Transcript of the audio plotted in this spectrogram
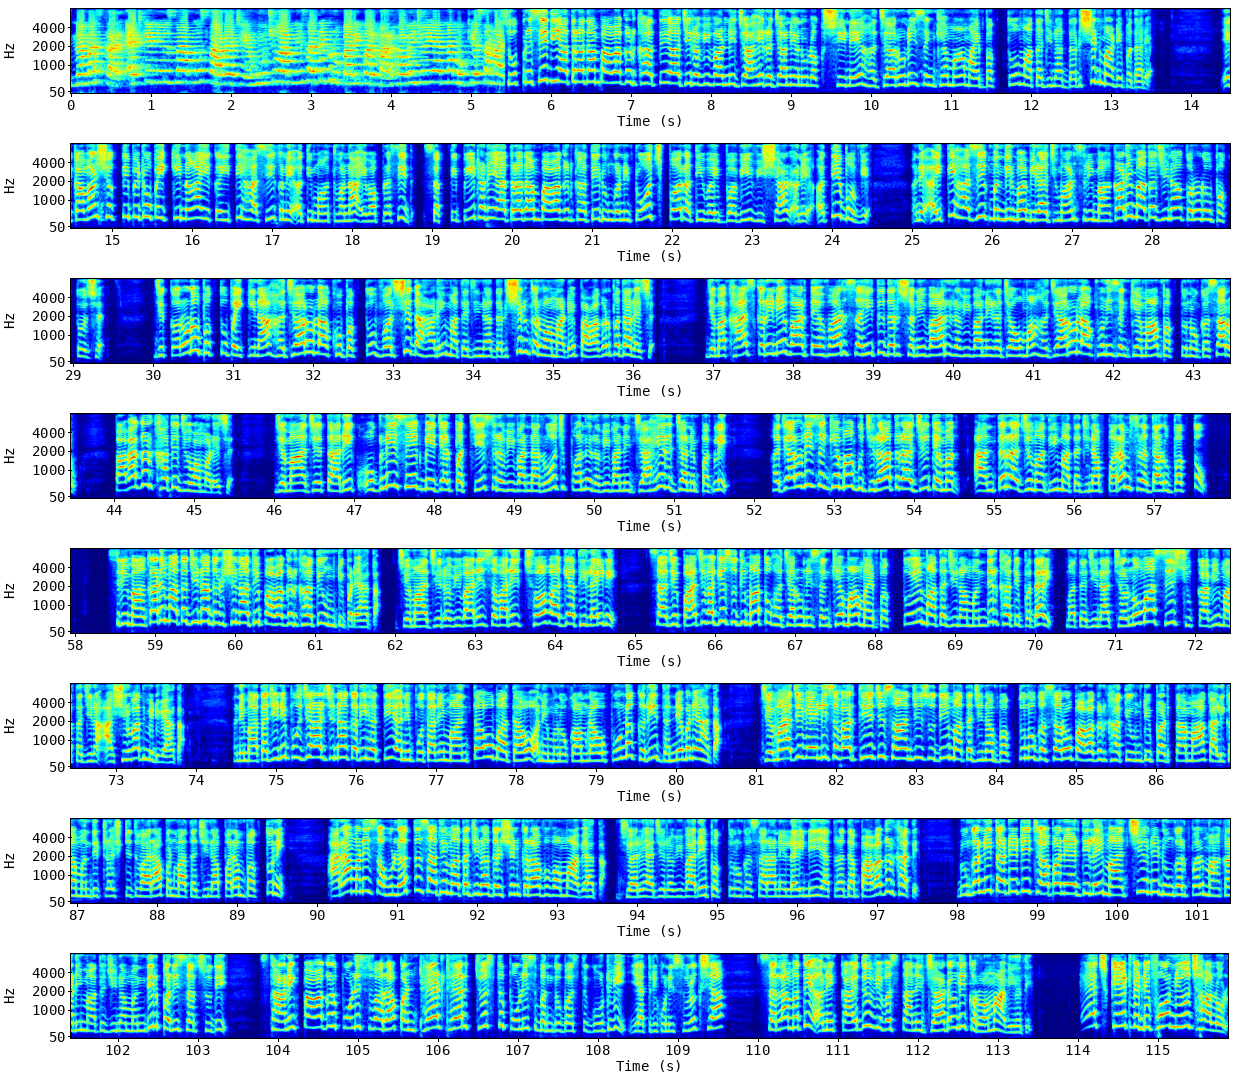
નમસ્કાર, એચકે ન્યૂઝમાં આપનું સ્વાગત છે. હું છું આપની સાથે કૃપાલી પરમાર. હવે જોઈએ આજના મુખ્ય સમાચાર. સુપ્રસિદ્ધ યાત્રાધામ પાવાગઢ ખાતે આજે રવિવારની જાહેર રજાને અનુલક્ષીને હજારોની સંખ્યામાં માય ભક્તો માતાજીના દર્શન માટે પધાર્યા. એકાવન શક્તિપીઠો પૈકીના એક ઐતિહાસિક અને અતિ મહત્વના એવા પ્રસિદ્ધ શક્તિપીઠ અને યાત્રાધામ પાવાગઢ ખાતે ડુંગરની ટોચ પર અતિ વૈભવી, વિશાળ અને અતિ ભવ્ય અને ઐતિહાસિક મંદિરમાં બિરાજમાન શ્રી મહાકાળી માતાજીના કરોડો ભક્તો છે. જે કરોડો ભક્તો પૈકીના હજારો લાખો ભક્તો વર્ષે દહાડે માતાજીના દર્શન કરવા માટે પાવાગઢ પધારે છે. જેમાં ખાસ કરીને વાર તહેવાર સહિત દર શનિવાર, રવિવારની રજાઓમાં હજારો લાખોની સંખ્યામાં ભક્તોનો ઘસારો પાવાગઢ ખાતે જોવા મળે છે. જેમાં આજે તારીખ ઓગણીસ એક બે હજાર પચીસ, રવિવારના રોજ પણ રવિવારની જાહેર રજાને પગલે હજારોની સંખ્યામાં ગુજરાત રાજ્ય તેમજ આંતરરાજ્યોમાંથી માતાજીના પરમ શ્રદ્ધાળુ ભક્તો શ્રી મહાકાળી માતાજીના દર્શનાર્થે પાવાગઢ ખાતે ઉમટી પડ્યા હતા, જેમાં આજે રવિવારે સવારે છ વાગ્યાથી લઈને સાંજે પાંચ વાગ્યા સુધીમાં તો હજારોની સંખ્યામાં માય ભક્તોએ માતાજીના મંદિર ખાતે પધારી માતાજીના ચરણોમાં શીશ ઝુકાવી માતાજીના આશીર્વાદ મેળવ્યા હતા. અને માતાજીની પૂજા અર્ચના કરી હતી અને પોતાની માનતાઓ, બાધાઓ અને મનોકામનાઓ પૂર્ણ કરી ધન્ય બન્યા હતા. જેમાં આજે વહેલી સવારથી જ સાંજ સુધી માતાજીના ભક્તોનો ઘસારો પાવાગઢ ખાતે ઉમટી પડતામાં કાલિકા મંદિર ટ્રસ્ટ દ્વારા પણ માતાજીના પરમ ભક્તોને આરામ અને સહુલત સાથે માતાજીના દર્શન કરાવવામાં આવ્યા હતા. જ્યારે આજે રવિવારે ભક્તોનો ઘસારાને લઈને યાત્રાધામ પાવાગઢ ખાતે ડુંગરની તળેટી, ચાંપાનેરથી લઈ માછી અને ડુંગર પર મહાકાળી માતાજીના મંદિર પરિસર સુધી સ્થાનિક પાવાગઢ પોલીસ દ્વારા પણ ઠેર ઠેર ચુસ્ત પોલીસ બંદોબસ્ત ગોઠવી યાત્રિકોની સુરક્ષા સલામતી અને કાયદો વ્યવસ્થાની જાળવણી કરવામાં આવી હતી. H K twenty four news Halol.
